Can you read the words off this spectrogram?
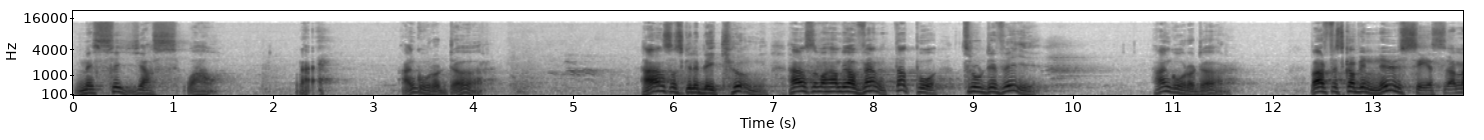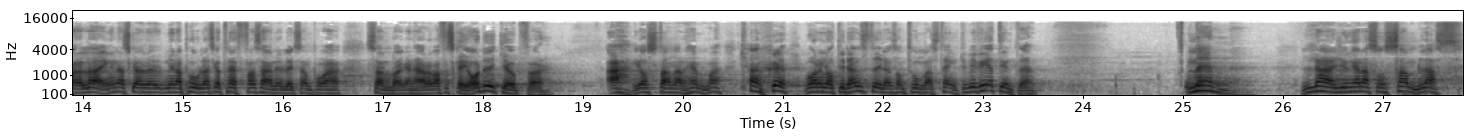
Messias, wow. Nej, han går och dör. Han som skulle bli kung, han som han vi har väntat på, trodde vi. Han går och dör. Varför ska vi nu ses? Jag menar, lärjungarna ska, mina polare ska träffas här nu liksom på söndagen här och varför ska jag dyka upp för? Ah, jag stannar hemma. Kanske var det något i den stilen som Thomas tänkte, vi vet inte. Men lärjungarna som samlas,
